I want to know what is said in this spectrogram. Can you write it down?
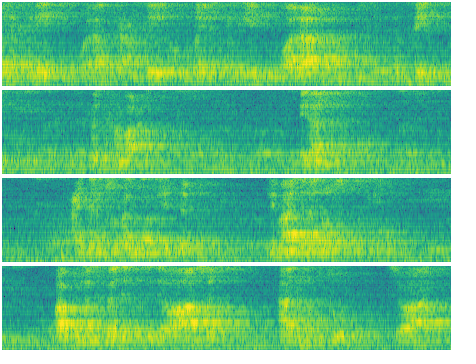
تحريف ولا تعطيل ومن غير تكييف ولا تمثيل فتح الله عليك. إذا عندنا سؤال مهم جدا. لماذا ندرس التوحيد؟ قبل البدء بدراسة هذه المتون سواء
